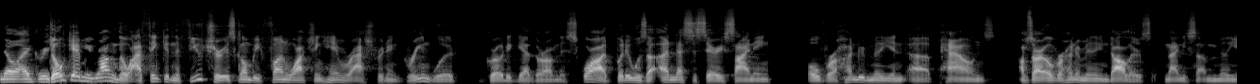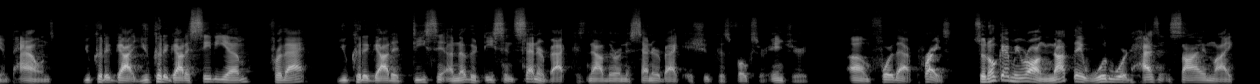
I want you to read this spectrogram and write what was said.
No, I agree. Don't get me wrong though. I think in the future it's going to be fun watching him, Rashford, and Greenwood grow together on this squad. But it was an unnecessary signing over a hundred million uh, pounds. I'm sorry, over a hundred million dollars, ninety something million pounds. You could have got you could have got a CDM for that. You could have got a decent another decent center back because now they're in a center back issue because folks are injured um, for that price. So don't get me wrong. Not that Woodward hasn't signed like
